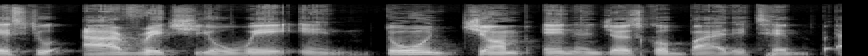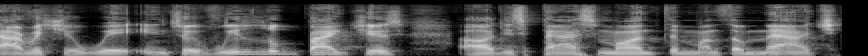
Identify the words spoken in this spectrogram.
is to average your way in. Don't jump in and just go buy the tip. Average your way in. So if we look back just uh, this past month, the month of March,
